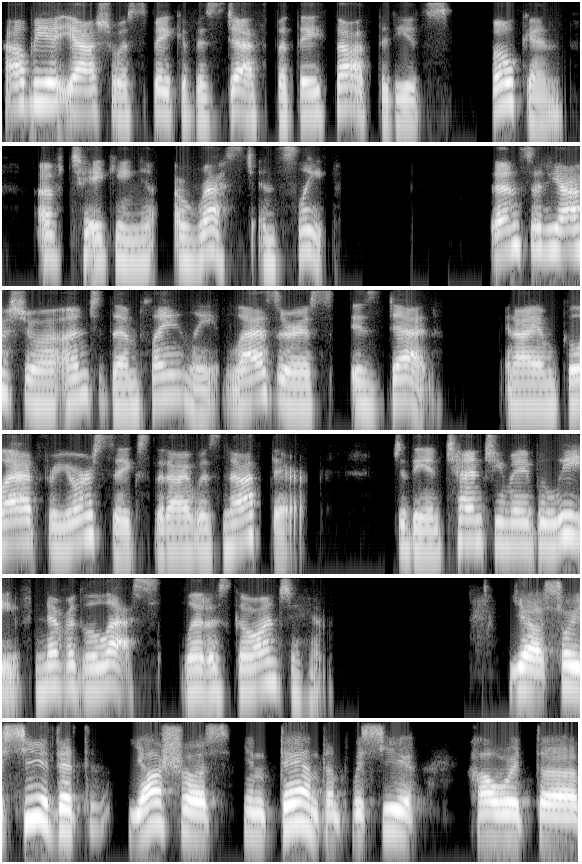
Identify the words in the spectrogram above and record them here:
Howbeit Yahshua spake of his death, but they thought that he had spoken of taking a rest and sleep. Then said Yahshua unto them plainly, Lazarus is dead, and I am glad for your sakes that I was not there, to the intent you may believe. Nevertheless, let us go unto him. Yeah, so you see that Yahshua's intent, and we see how it uh,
